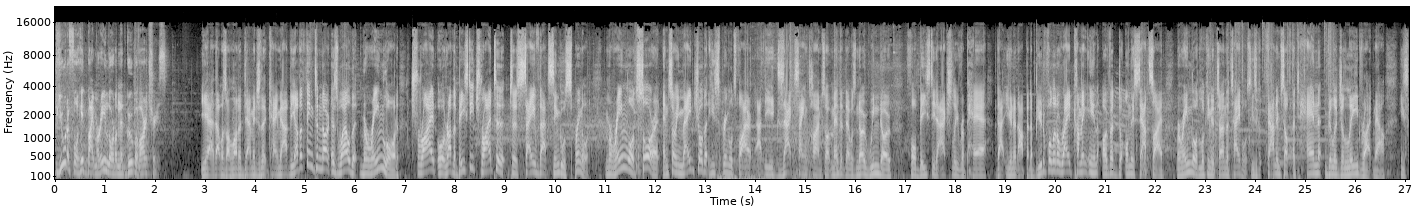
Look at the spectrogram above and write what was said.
Beautiful hit by Marine Lord on that group of archers. Yeah, that was a lot of damage that came out. The other thing to note as well that Marine Lord tried, or rather Beastie tried to, to save that single Springald. Marine Lord saw it, and so he made sure that his Springald's fire at the exact same time, so it meant that there was no window for Beastie to actually repair that unit up. But a beautiful little raid coming in over on this south side. Marine Lord looking to turn the tables. He's found himself a 10 villager lead right now. He's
